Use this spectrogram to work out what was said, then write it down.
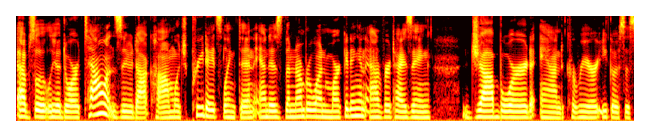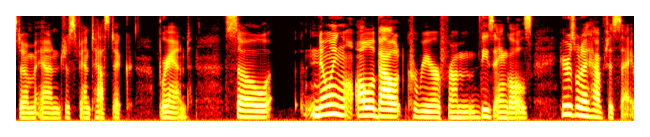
absolutely adore talentzoo.com, which predates LinkedIn and is the number one marketing and advertising job board and career ecosystem and just fantastic brand. So, knowing all about career from these angles, here's what I have to say.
